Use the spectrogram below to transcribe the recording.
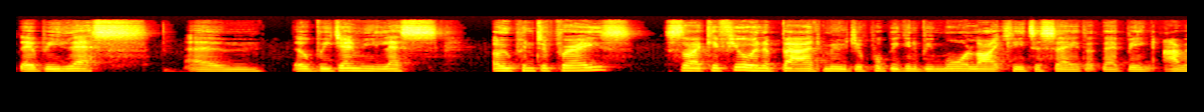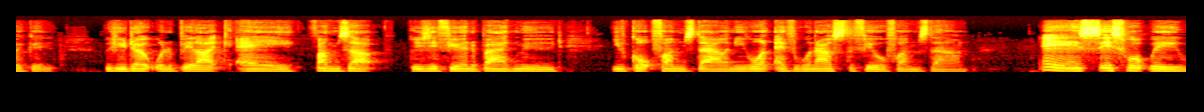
they'll be less um they'll be generally less open to praise. So like if you're in a bad mood, you're probably going to be more likely to say that they're being arrogant because you don't want to be like a thumbs up because if you're in a bad mood, you've got thumbs down. You want everyone else to feel thumbs down. It's it's what we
